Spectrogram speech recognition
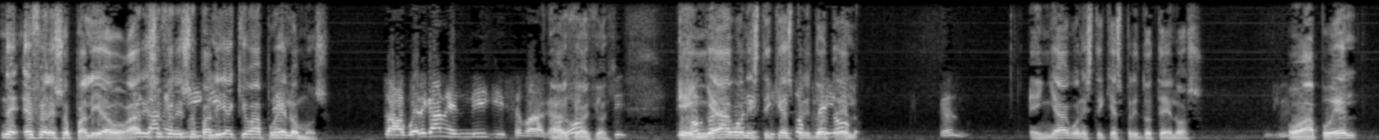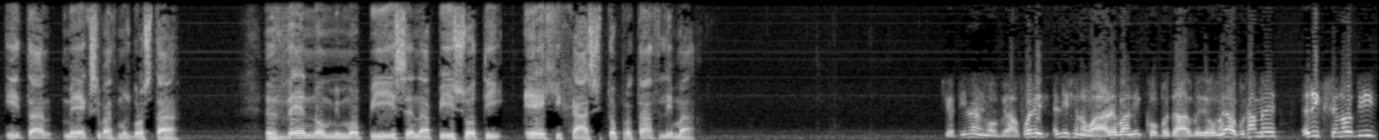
ναι, έφερε σοπαλία ο Άρης, Έκαμε έφερε νίκη. σοπαλία και ο Αποέλ Ναι. όμως. Το Αποέλ έκαμε νίκη σε παρακαλώ. Όχι, όχι, όχι. Τη- την 9 όγδοη αγωνιστικές στο πριν το play-off. τέλος. Πες. 9 αγωνιστικές πριν το τέλος, ο Αποέλ ήταν με 6 βαθμούς μπροστά. Δεν νομιμοποίησε να πεις ότι έχει χάσει το πρωτάθλημα. Γιατί να νομιμοποιεί. Αφού δεν δεν είχε ομάδα, ρε Πανίκο, από τα δεδομένα που είχαμε, έδειξε ότι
